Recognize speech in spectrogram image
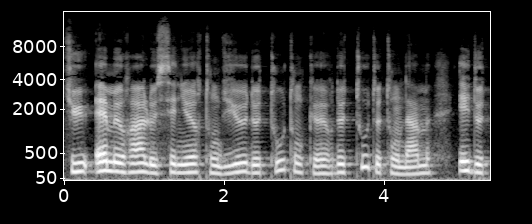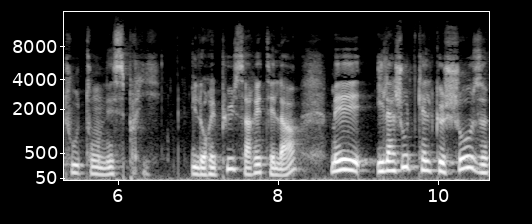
Tu aimeras le Seigneur ton Dieu de tout ton cœur, de toute ton âme et de tout ton esprit. Il aurait pu s'arrêter là, mais il ajoute quelque chose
